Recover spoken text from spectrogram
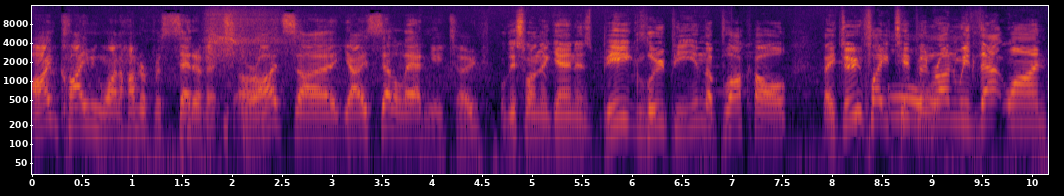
I'm claiming 100% of it. all right, so you know, settle down, you two. Well, this one again is big loopy in the block hole. They do play tip and Oh. run with that one.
